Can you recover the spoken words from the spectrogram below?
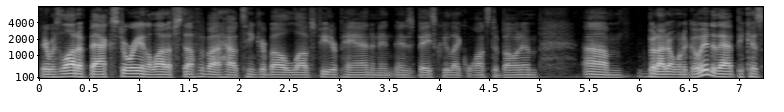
There was a lot of backstory and a lot of stuff about how Tinkerbell loves Peter Pan and, and is basically like wants to bone him. Um, but I don't want to go into that because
